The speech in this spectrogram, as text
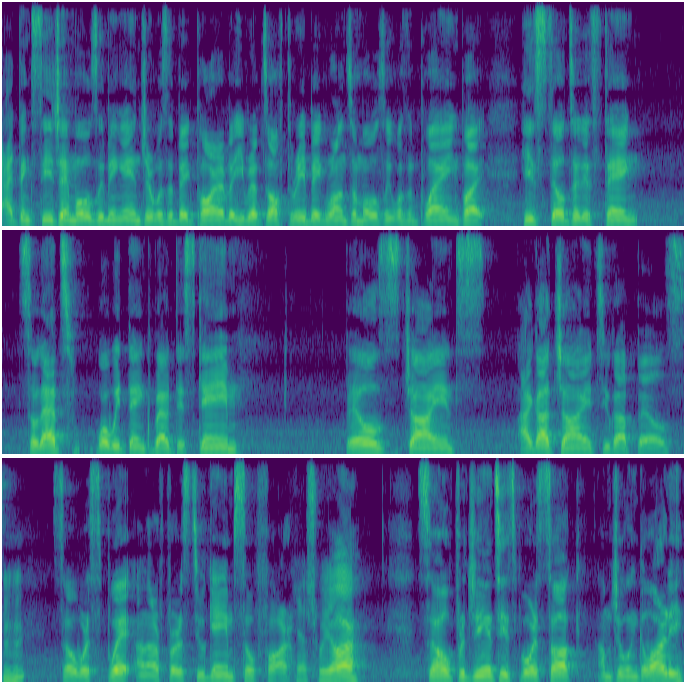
I think C.J. Mosley being injured was a big part of it. He ripped off three big runs when Mosley wasn't playing, but he still did his thing. So that's what we think about this game. Bills, Giants. I got Giants. You got Bills. Mm-hmm. So we're split on our first two games so far. yes, we are. So for GNT Sports Talk, I'm Julian Gallardi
